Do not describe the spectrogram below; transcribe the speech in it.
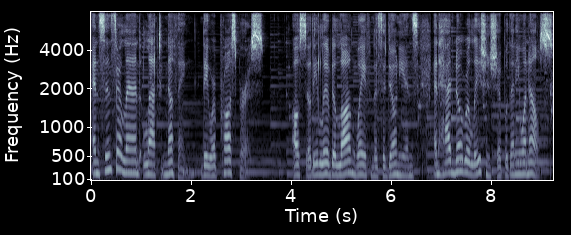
And since their land lacked nothing, they were prosperous. Also, they lived a long way from the Sidonians and had no relationship with anyone else.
